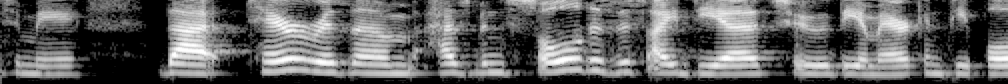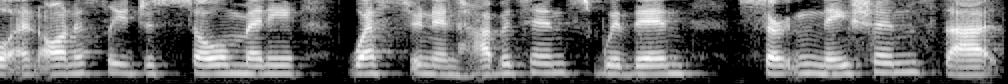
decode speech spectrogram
to me that terrorism has been sold as this idea to the American people and honestly just so many Western inhabitants within certain nations that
